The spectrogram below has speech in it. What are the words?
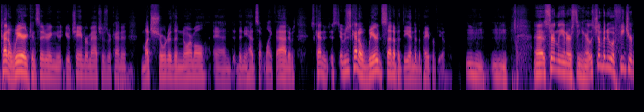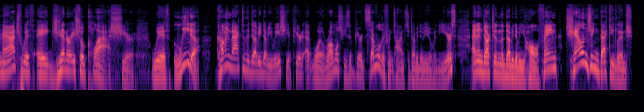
kind of weird considering your chamber matches were kind of much shorter than normal, and then you had something like that. It was, it was kind of just, it was just kind of weird setup at the end of the pay per view. Mm-hmm, mm-hmm. Uh, certainly interesting here. Let's jump into a featured match with a generational clash here with Lita coming back to the WWE. She appeared at Royal Rumble. She's appeared several different times to WWE over the years and inducted in the WWE Hall of Fame, challenging Becky Lynch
